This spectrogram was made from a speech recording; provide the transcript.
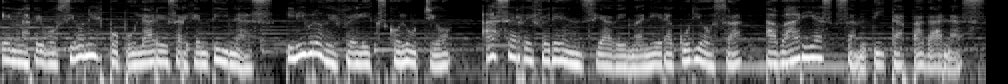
En las devociones populares argentinas, libro de Félix Coluccio hace referencia de manera curiosa a varias santitas paganas.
